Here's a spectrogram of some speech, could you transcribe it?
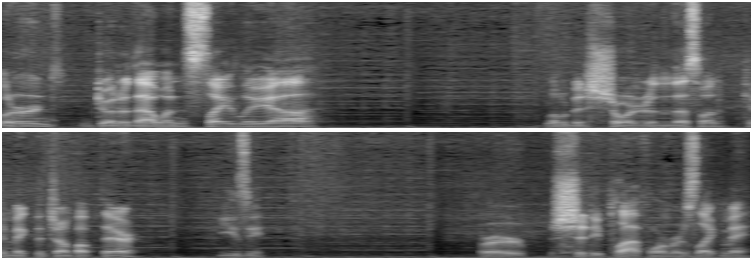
Learned, go to that one slightly, uh, a little bit shorter than this one. Can make the jump up there. Easy. For shitty platformers like me.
